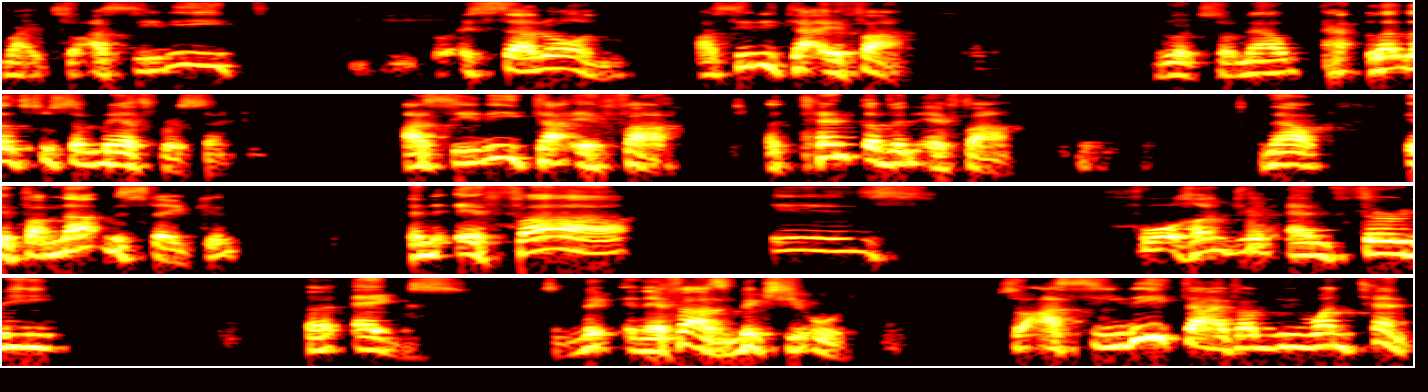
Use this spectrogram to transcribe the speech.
Right. So asirit, saron, asirit ta'efa. Good. So now let, us do some math for a second. Asirit ta'efa, a tenth of an efa. Now, if I'm not mistaken, an efa is 430 uh, eggs. It's a big, efa is a big shiur. So asirita, if I'm doing one tenth,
